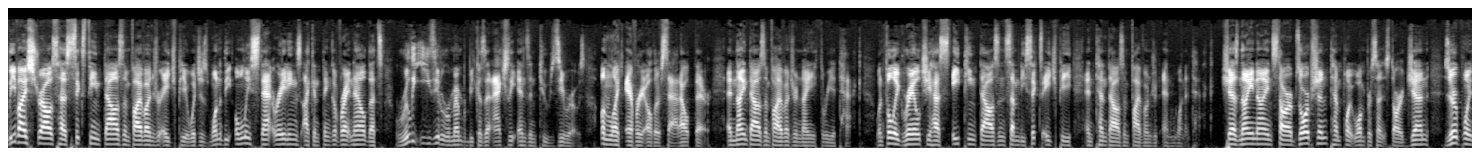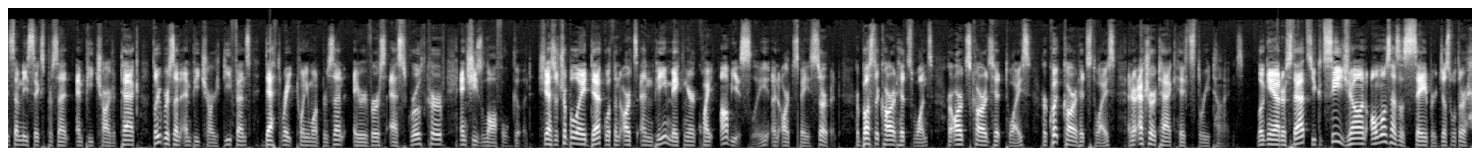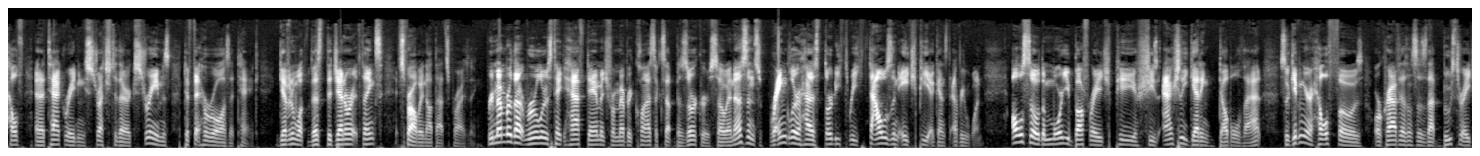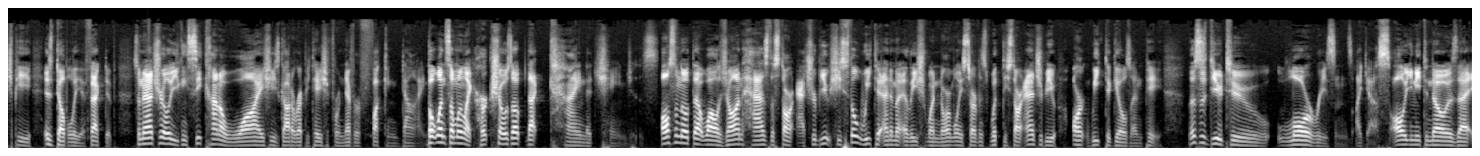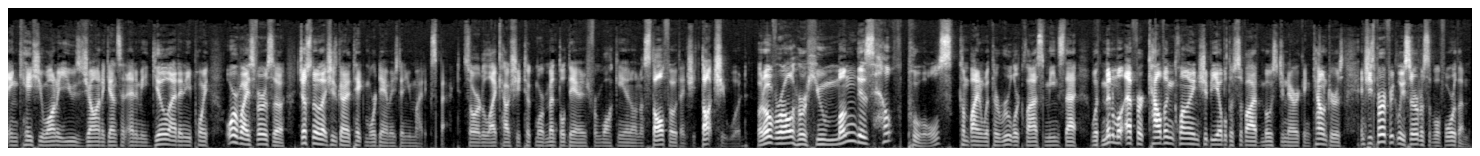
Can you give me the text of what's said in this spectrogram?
Levi Strauss has 16,500 HP, which is one of the only stat ratings I can think of right now that's really easy to remember because it actually ends in two zeros, unlike every other stat out there, and 9,593 attack. When fully grailed, she has 18,076 HP and 10,501 attack. She has 99 star absorption, 10.1% star gen, 0.76% NP charge attack, 3% NP charge defense, death rate 21%, a reverse S growth curve, and she's lawful good. She has a AAA deck with an arts NP, making her quite obviously an arts based servant. Her Buster card hits once, her arts cards hit twice, her quick card hits twice, and her extra attack hits three times. Looking at her stats, you could see Jeanne almost as a saber, just with her health and attack rating stretched to their extremes to fit her role as a tank. Given what this degenerate thinks, it's probably not that surprising. Remember that rulers take half damage from every class except berserkers, so in essence, Wrangler has 33,000 HP against everyone. Also, the more you buff her HP, she's actually getting double that, so giving her health foes or craft essences that boost her HP is doubly effective. So naturally, you can see kind of why she's got a reputation for never fucking dying. But when someone like Herc shows up, that kinda changes. Also note that while Jean has the star attribute, she's still weak to Enuma Elish when normally servants with the star attribute aren't weak to Gil's NP. This is due to lore reasons, I guess. All you need to know is that in case you want to use Jeanne against an enemy Gil at any point, or vice versa, just know that she's going to take more damage than you might expect. Sort of like how she took more mental damage from walking in on Astolfo than she thought she would. But overall, her humongous health pools, combined with her ruler class, means that with minimal effort, Calvin Klein should be able to survive most generic encounters, and she's perfectly serviceable for them.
